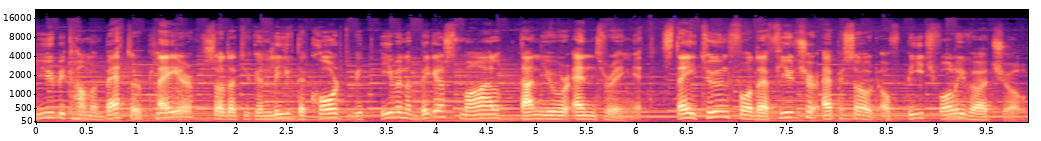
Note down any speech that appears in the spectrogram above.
you become a better player so that you can leave the court with even a bigger smile than you were entering it. Stay tuned for the future episode of Beach Volley Virtual.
